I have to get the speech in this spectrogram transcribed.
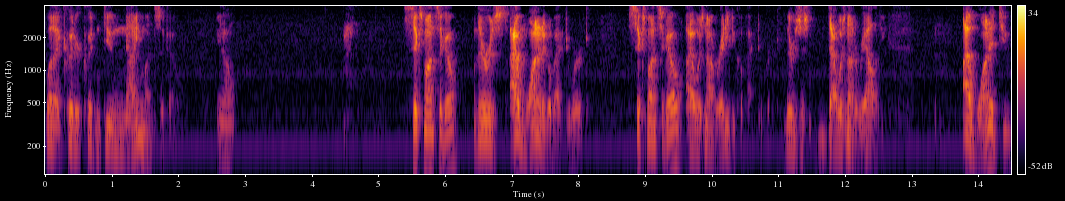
what I could or couldn't do nine months ago. You know, six months ago, there was I wanted to go back to work. Six months ago, I was not ready to go back to work. There was just that was not a reality. I wanted to.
